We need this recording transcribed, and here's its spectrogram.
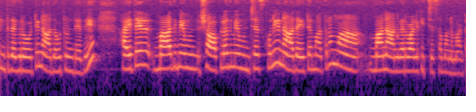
ఇంటి దగ్గర ఒకటి నాది ఒకటి ఉండేది. అయితే మాది మేము షాప్లోది మేము ఉంచేసుకుని నాదైతే మాత్రం మా మా నాన్నగారు వాళ్ళకి ఇచ్చేసాం అనమాట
